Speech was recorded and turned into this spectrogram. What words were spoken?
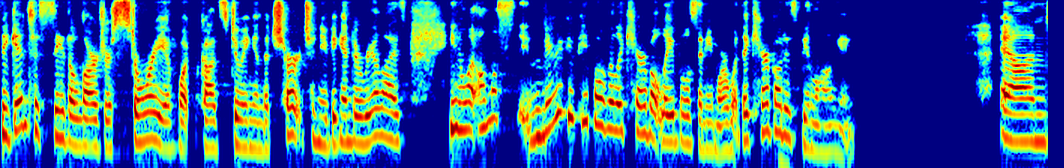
begin to see the larger story of what God's doing in the church, and you begin to realize, you know what, almost very few people really care about labels anymore. What they care about is belonging, and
